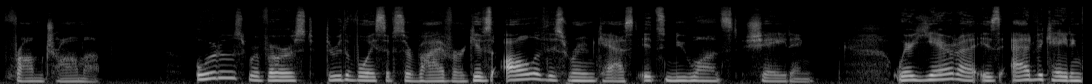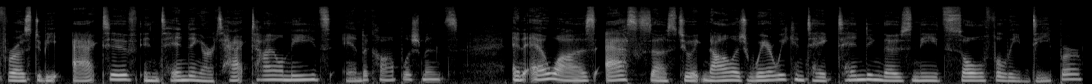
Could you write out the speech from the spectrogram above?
from trauma. Uruz reversed through the voice of Survivor gives all of this runecast its nuanced shading. Where Jera is advocating for us to be active in tending our tactile needs and accomplishments, and Ehwaz asks us to acknowledge where we can take tending those needs soulfully deeper,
